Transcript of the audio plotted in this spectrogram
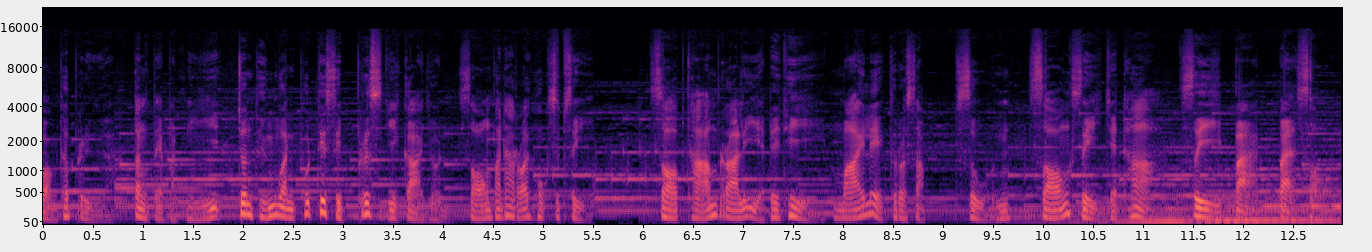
กองทัพเรือ ตั้งแต่บัดนี้จนถึงวันพุธที่ 10 พฤศจิกายน 2564 สอบถามรายละเอียดได้ที่หมายเลขโทรศัพท์ 02475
